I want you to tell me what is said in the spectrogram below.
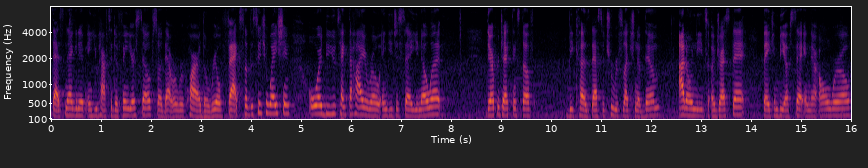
that's negative and you have to defend yourself, so that will require the real facts of the situation? Or do you take the higher road and you just say, you know what? They're projecting stuff because that's a true reflection of them. I don't need to address that. They can be upset in their own world.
